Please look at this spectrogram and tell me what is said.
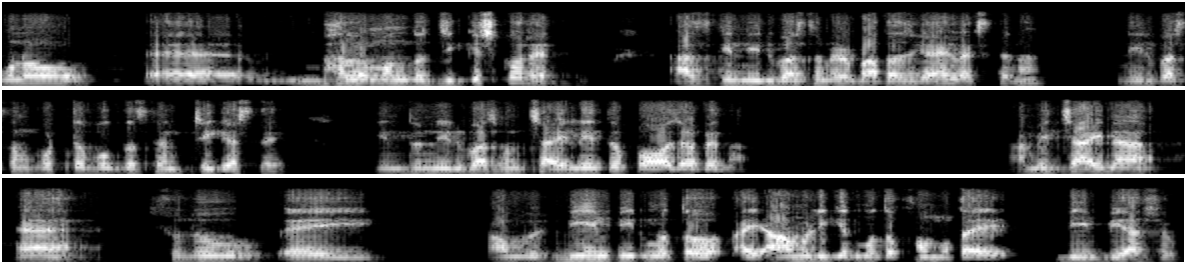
কোনো ভালো মন্দ জিজ্ঞেস করেন? আজকে নির্বাচনের বাতাস গায়ে লাগছে না? নির্বাচন করতে বলতেছেন, ঠিক আছে, কিন্তু নির্বাচন চাইলেই তো পাওয়া যাবে না। আমি চাই না হ্যাঁ শুধু এই বিএনপির মতো, এই আওয়ামী লীগের মতো ক্ষমতায় বিএনপি আসুক।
